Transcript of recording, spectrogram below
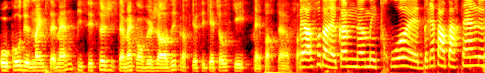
au cours d'une même semaine puis c'est ça justement qu'on veut jaser parce que c'est quelque chose qui est important à faire. Mais dans le fond t'en as comme nommé trois euh, en partant là,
